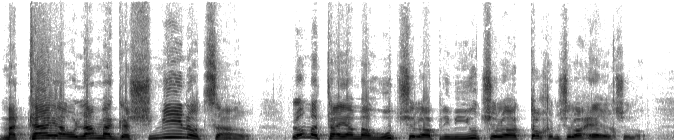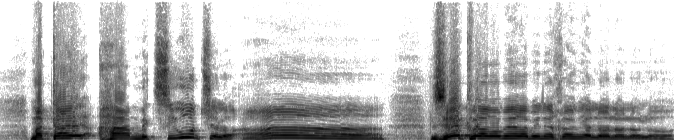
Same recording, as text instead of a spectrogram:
מתי העולם הגשמי נוצר, לא מתי המהות שלו, הפנימיות שלו, התוכן שלו, הערך שלו. מתי המציאות שלו? אה, זה כבר אומר רבי נחמיה, לא, לא, לא, לא.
